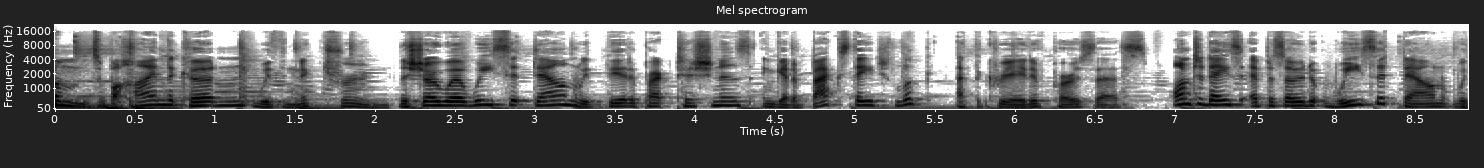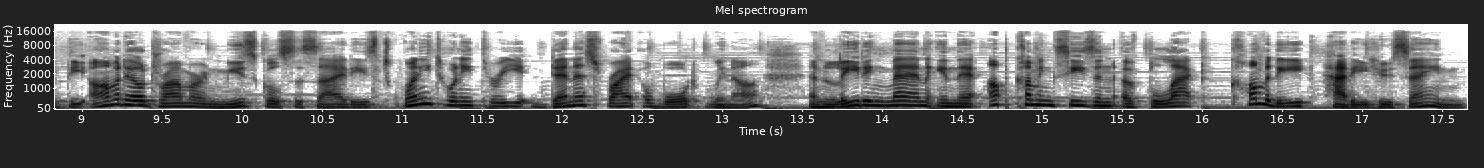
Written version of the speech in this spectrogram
Welcome to Behind the Curtain with Nick Troon, the show where we sit down with theatre practitioners and get a backstage look at the creative process. On today's episode, we sit down with the Armidale Drama and Musical Society's 2023 Dennis Wright Award winner and leading man in their upcoming season of black comedy, Hadi Hussein.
